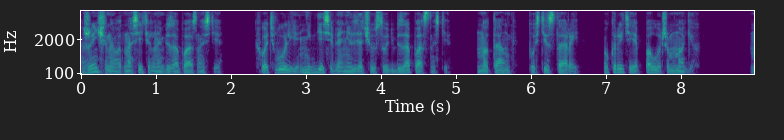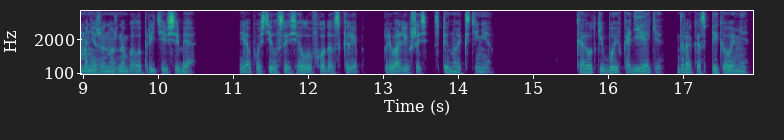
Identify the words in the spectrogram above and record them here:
Женщины в относительной безопасности. Хоть в Улье нигде себя нельзя чувствовать в безопасности, но танк, пусть и старый, укрытие получше многих. Мне же нужно было прийти в себя. Я опустился и сел у входа в склеп, привалившись спиной к стене. Короткий бой в Кадьяке, драка с пиковыми,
